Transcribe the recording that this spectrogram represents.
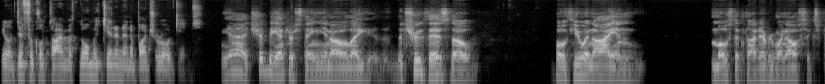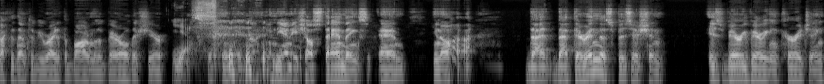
you know, difficult time with no MacKinnon and a bunch of road games. Yeah, it should be interesting. You know, like the truth is, though, both you and I and most, if not everyone else, expected them to be right at the bottom of the barrel this year. Yes, in, in, in the NHL standings, and you know that that they're in this position is very, very encouraging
